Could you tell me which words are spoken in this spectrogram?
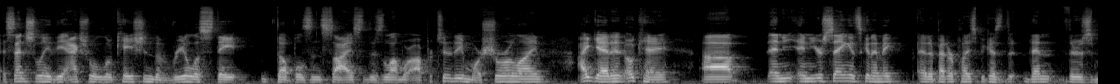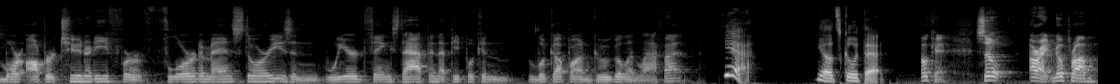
essentially the actual location, the real estate doubles in size. So there's a lot more opportunity, more shoreline. I get it. Okay. Uh, and, and you're saying it's going to make it a better place because th- then there's more opportunity for Florida man stories and weird things to happen that people can look up on Google and laugh at. Yeah, yeah. Let's go with that. Okay, so all right, no problem.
